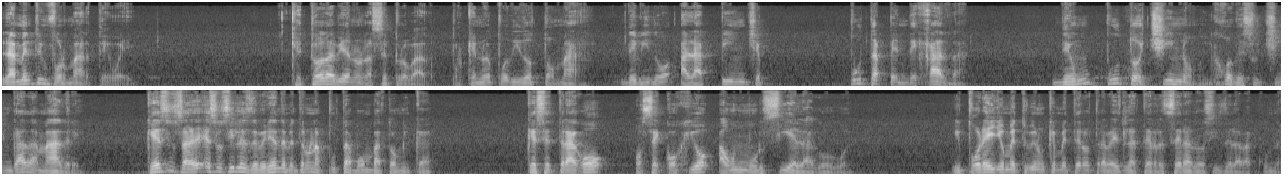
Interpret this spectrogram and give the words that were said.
Lamento informarte, güey, que todavía no las he probado, porque no he podido tomar debido a la pinche puta pendejada de un puto chino, hijo de su chingada madre, que esos, eso sí les deberían de meter una puta bomba atómica, que se tragó o se cogió a un murciélago, güey. Y por ello me tuvieron que meter otra vez la tercera dosis de la vacuna.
